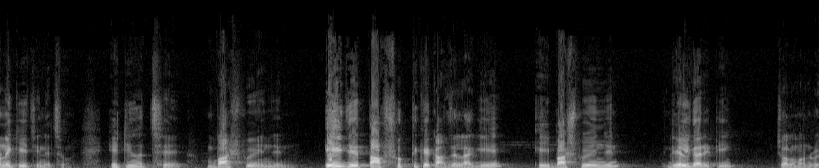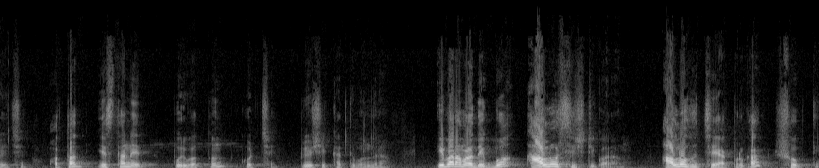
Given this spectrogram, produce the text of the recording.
অনেকেই চিনেছ। এটি হচ্ছে বাষ্প ইঞ্জিন। এই যে তাপশক্তিকে কাজে লাগিয়ে এই বাষ্প ইঞ্জিন, রেলগাড়িটি চলমান রয়েছে, অর্থাৎ স্থানের পরিবর্তন করছে। প্রিয় শিক্ষার্থী বন্ধুরা, এবার আমরা দেখব আলোর সৃষ্টি করা। আলো হচ্ছে এক প্রকার শক্তি।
